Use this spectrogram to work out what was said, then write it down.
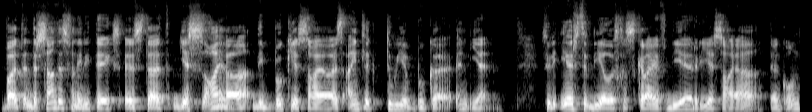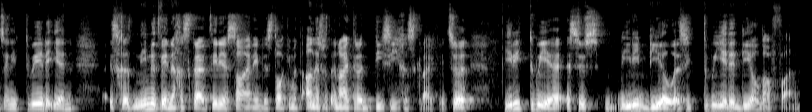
wat interessant is van hierdie teks is dat Jesaja, die boek Jesaja is eintlik twee boeke in een. So die eerste deel is geskryf deur Jesaja, dink ons, en die tweede een is nie noodwendig geskryf deur Jesaja nie, dis dalk iemand anders wat in daai tradisie geskryf het. So hierdie twee is soos hierdie deel is die tweede deel daarvan.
